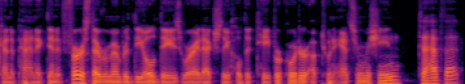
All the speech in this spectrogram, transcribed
kind of panicked. And at first, I remembered the old days where I'd actually hold a tape recorder up to an answering machine to have that.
